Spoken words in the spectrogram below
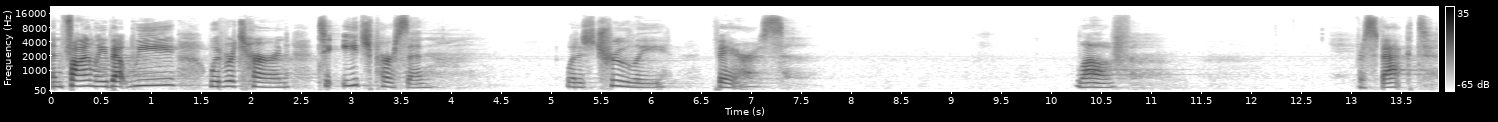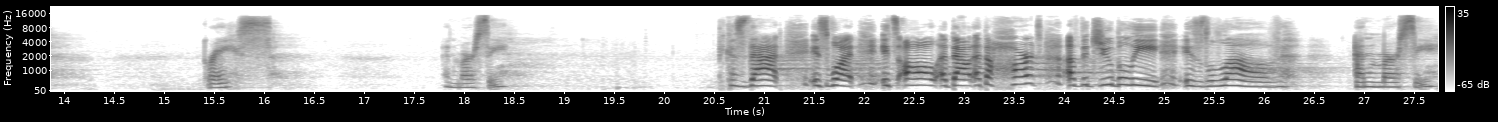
And finally, that we would return to each person what is truly theirs love, respect, grace, and mercy because that is what it's all about. At the heart of the Jubilee is love and mercy.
